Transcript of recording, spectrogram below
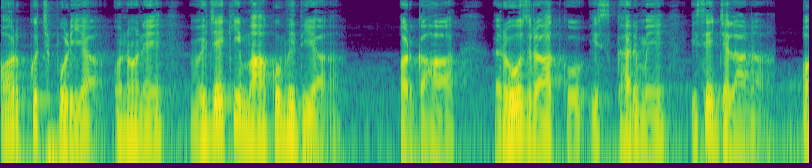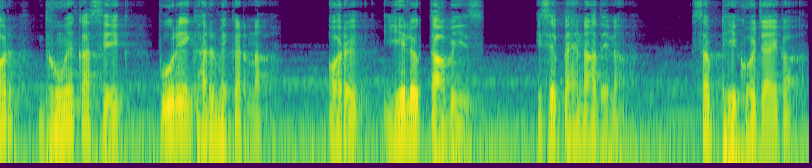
और कुछ पुड़िया उन्होंने विजय की माँ को भी दिया और कहा, रोज रात को इस घर में इसे जलाना और धुएँ का सेक पूरे घर में करना और ये लोग ताबीज इसे पहना देना। सब ठीक हो जाएगा।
